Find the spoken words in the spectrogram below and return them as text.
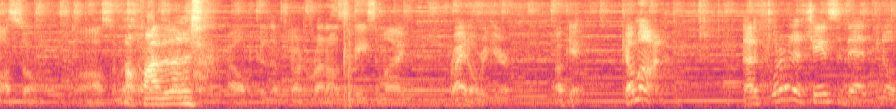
awesome. Awesome. About five of those. Pal, oh, Because I'm starting to run out of space in my right over here. Okay, come on. Now, what are the chances that, you know,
